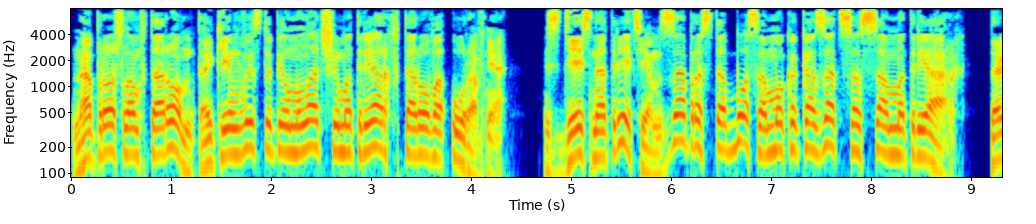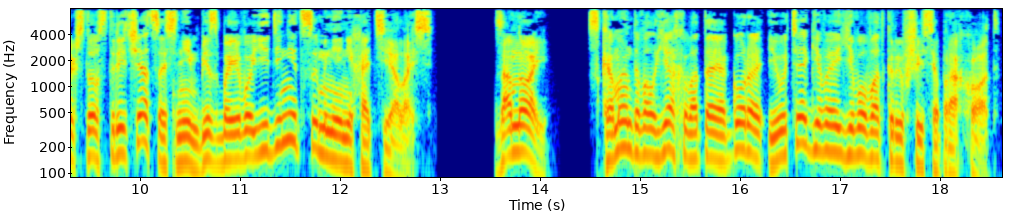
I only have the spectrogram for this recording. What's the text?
На прошлом втором таким выступил младший матриарх второго уровня. Здесь на третьем запросто боссом мог оказаться сам матриарх, так что встречаться с ним без боевой единицы мне не хотелось. «За мной!» — скомандовал я, хватая Гора и утягивая его в открывшийся проход.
